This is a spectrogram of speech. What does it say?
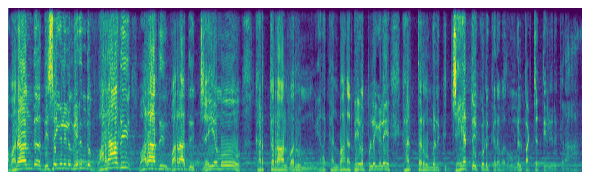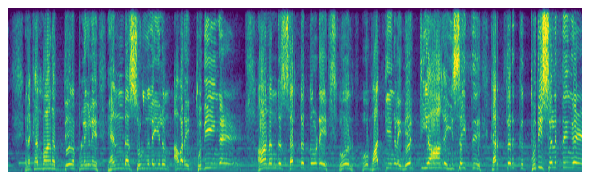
அவனாந்த திசைகளிலும் இருந்து வராது வராது வராது. ஜெயமோ கர்த்தரால் வரும். எனக்கு அன்பான தேவ பிள்ளைகளே கர்த்தர் உங்களுக்கு ஜெயத்தை கொடுக்கிறவர் உங்கள் பட்சத்தில் இருக்கிறார். எனக்கு அன்பான தேவ பிள்ளைகளே எந்த சூழ்நிலையிலும் அவரை துதியுங்கள். ஆனந்த சத்தத்தோட ஓ வாத்தியங்களை நேர்த்தியாக இசைத்து கர்த்தருக்கு துதி செலுத்துங்கள்.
